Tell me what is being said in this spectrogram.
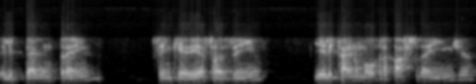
ele pega um trem sem querer, sozinho, e ele cai numa outra parte da Índia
